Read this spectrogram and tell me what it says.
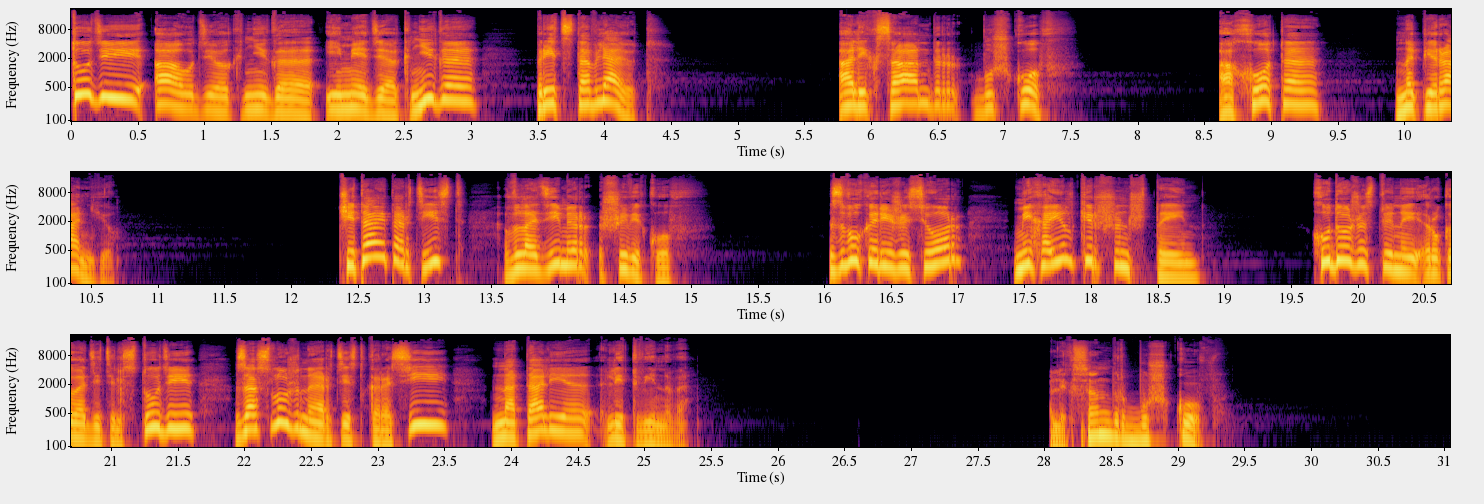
Студии «Аудиокнига» и «Медиакнига» представляют Александр Бушков. «Охота на пиранью» Читает артист Владимир Шевиков Звукорежиссер Михаил Киршенштейн. Художественный руководитель студии, заслуженная артистка России Наталья Литвинова. Александр Бушков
